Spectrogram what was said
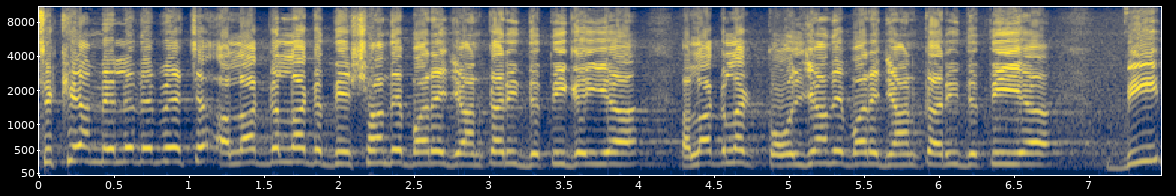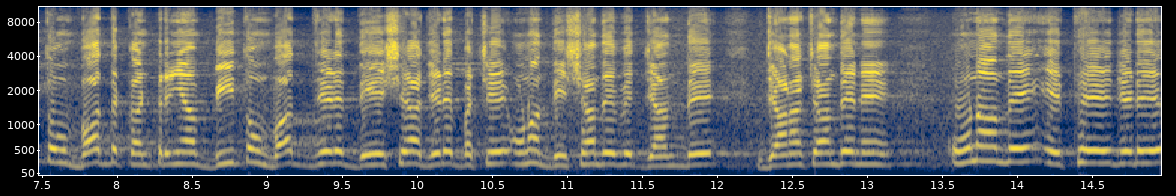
ਸਿੱਖਿਆ ਮੇਲੇ ਦੇ ਵਿੱਚ ਅਲੱਗ-ਅਲੱਗ ਦੇਸ਼ਾਂ ਦੇ ਬਾਰੇ ਜਾਣਕਾਰੀ ਦਿੱਤੀ ਗਈ ਆ, ਅਲੱਗ-ਅਲੱਗ ਕਾਲਜਾਂ ਦੇ ਬਾਰੇ ਜਾਣਕਾਰੀ ਦਿੱਤੀ ਆ। 20 ਤੋਂ ਵੱਧ ਕੰਟਰੀਆਂ 20 ਤੋਂ ਵੱਧ ਜਿਹੜੇ ਦੇਸ਼ ਆ, ਜਿਹੜੇ ਬੱਚੇ ਉਹਨਾਂ ਦੇਸ਼ਾਂ ਦੇ ਵਿੱਚ ਜਾਂਦੇ, ਜਾਣਾ ਚਾਹੁੰਦੇ ਨੇ। ਉਹਨਾਂ ਦੇ ਇੱਥੇ ਜਿਹੜੇ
